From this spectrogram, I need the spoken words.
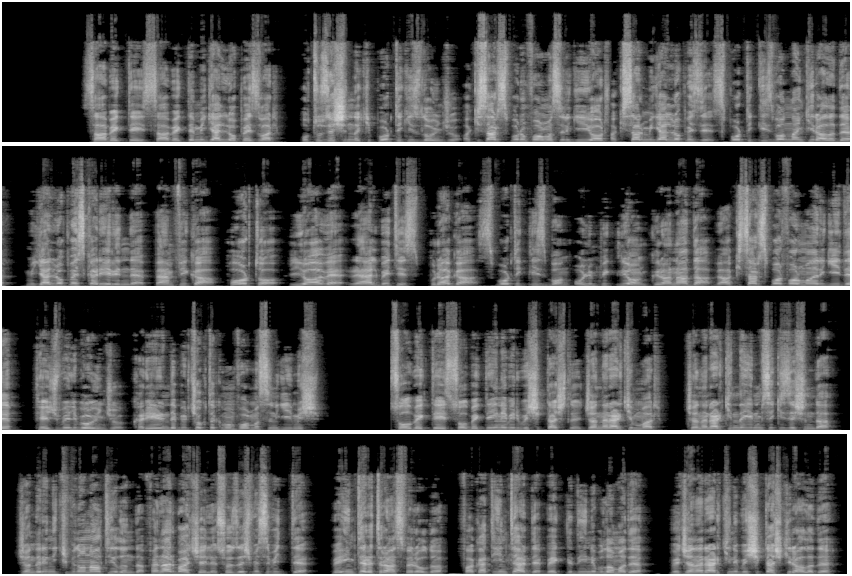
Sağ bekteyiz. Sağ bekte Miguel Lopez var. 30 yaşındaki Portekizli oyuncu Akisar Spor'un formasını giyiyor. Akisar Miguel Lopez'i Sporting Lisbon'dan kiraladı. Miguel Lopez kariyerinde Benfica, Porto, Rio Ave, Real Betis, Braga, Sporting Lisbon, Olympique Lyon, Granada ve Akisar Spor formaları giydi. Tecrübeli bir oyuncu. Kariyerinde birçok takımın formasını giymiş. Sol bekteyiz. Sol bekte yine bir Beşiktaşlı. Caner Erkin var. Caner Erkin de 28 yaşında. Caner'in 2016 yılında Fenerbahçe ile sözleşmesi bitti ve Inter'e transfer oldu. Fakat Inter'de beklediğini bulamadı ve Caner Erkin'i Beşiktaş kiraladı.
